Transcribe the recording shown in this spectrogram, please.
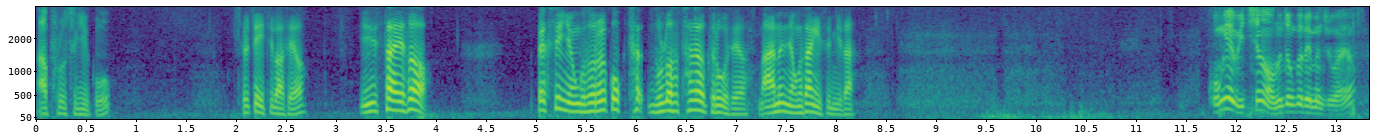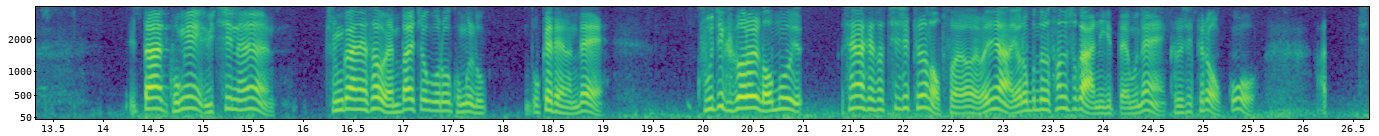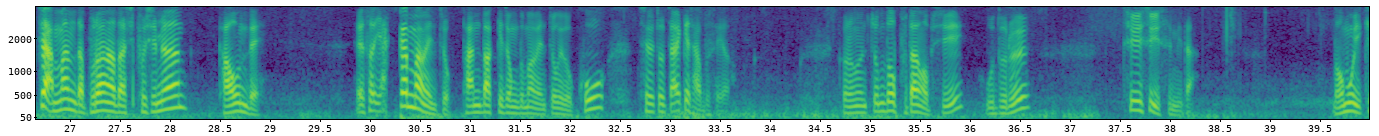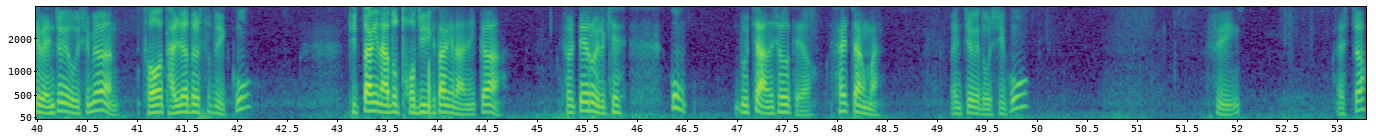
앞으로 숙이고 절대 잊지 마세요. 인스타에서 백스윙 연구소를 꼭 차- 눌러서 찾아 들어오세요. 많은 영상이 있습니다. 공의 위치는 어느 정도 되면 좋아요? 일단 공의 위치는 중간에서 왼발 쪽으로 공을 놓, 놓게 되는데 굳이 그거를 너무 생각해서 치실 필요는 없어요. 왜냐 여러분들은 선수가 아니기 때문에 그러실 필요 없고 아, 진짜 안 맞는다 불안하다 싶으시면 가운데 에서 약간만 왼쪽 반 바퀴 정도만 왼쪽에 놓고 채를 좀 짧게 잡으세요. 그러면 좀 더 부담 없이 우드를 칠수 있습니다. 너무 이렇게 왼쪽에 놓으시면 더 달려들 수도 있고 뒷땅이 나도 더 뒷땅이 나니까 절대로 이렇게 꼭 놓지 않으셔도 돼요. 살짝만 왼쪽에 놓으시고 스윙 아셨죠?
